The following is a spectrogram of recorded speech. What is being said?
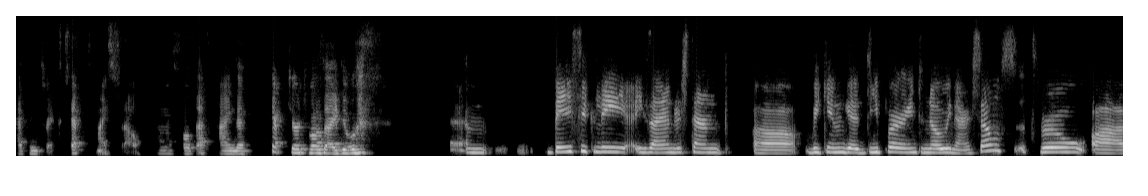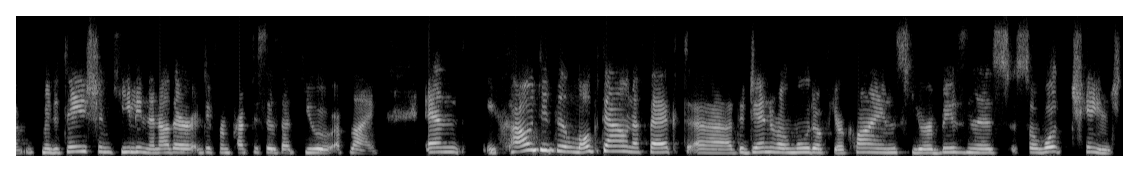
having to accept myself. And I thought that kind of captured what I do. Um, basically, as I understand, uh, we can get deeper into knowing ourselves through uh, meditation, healing, and other different practices that you apply. And how did the lockdown affect uh, the general mood of your clients, your business? So, what changed?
